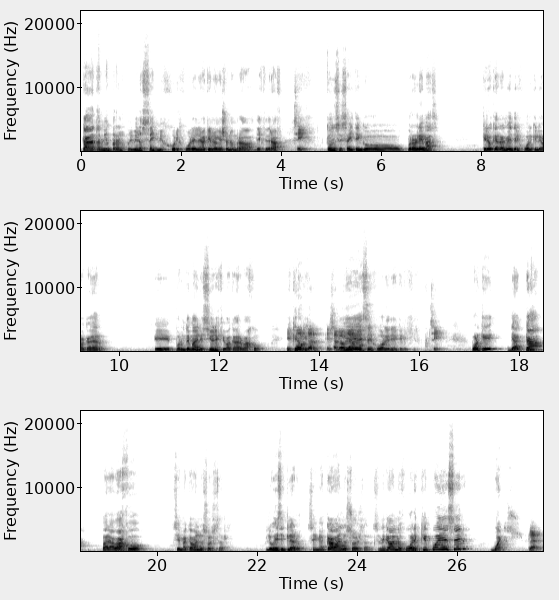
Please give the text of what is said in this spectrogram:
caga también para los primeros 6 mejores jugadores de la NBA, que es lo que yo nombraba de este draft. Sí. Entonces ahí tengo problemas. Creo que realmente el jugador que le va a caer, eh, por un tema de lesiones que va a caer bajo, y creo que- Porter, que, ya lo y hablamos. es el jugador que tiene que elegir. Sí. Porque de acá para abajo se me acaban los All-Stars. Lo voy a decir claro, se me acaban los All-Stars. Se me acaban los jugadores que pueden ser buenos. Claro.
